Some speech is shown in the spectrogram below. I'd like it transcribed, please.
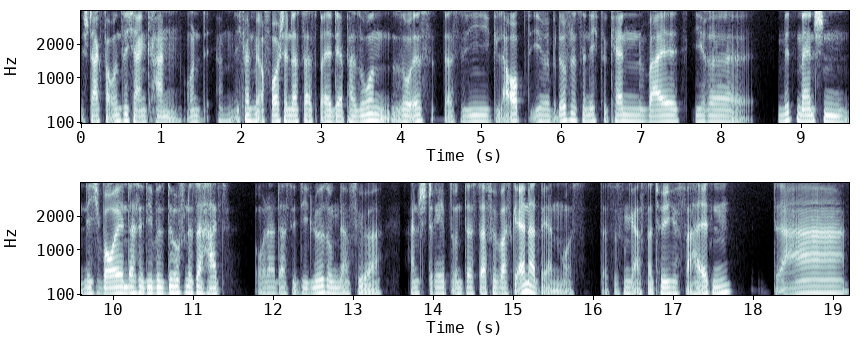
stark verunsichern kann. Und ähm, ich könnte mir auch vorstellen, dass das bei der Person so ist, dass sie glaubt, ihre Bedürfnisse nicht zu kennen, weil ihre Mitmenschen nicht wollen, dass sie die Bedürfnisse hat oder dass sie die Lösung dafür anstrebt und dass dafür was geändert werden muss. Das ist ein ganz natürliches Verhalten. Da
